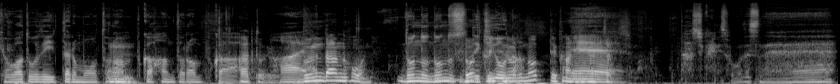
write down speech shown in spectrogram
共和党で言ったらもうトランプか反トランプか、あという、はい、分断の方に。どんどんどんどん進んでいくような。どっちに乗るのって感じになっちゃってしまう、えー、確かにそうですね。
